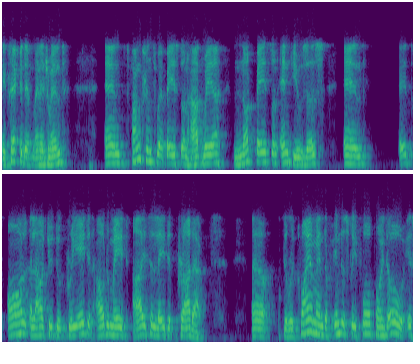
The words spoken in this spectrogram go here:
executive management. And functions were based on hardware, not based on end users. And it all allowed you to create and automate isolated products. Uh, the requirement of Industry 4.0 is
